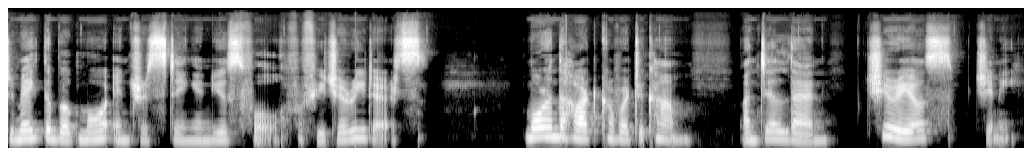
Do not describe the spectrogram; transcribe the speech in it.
to make the book more interesting and useful for future readers? More on the hardcover to come. Until then, cheerios, Jinny.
